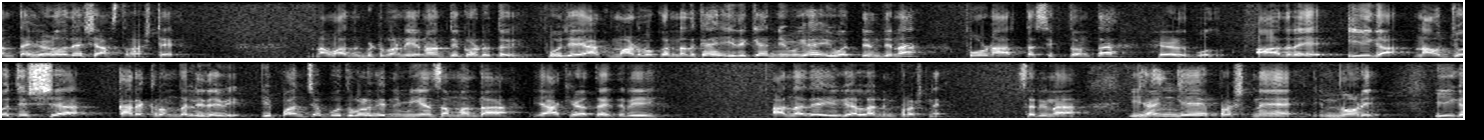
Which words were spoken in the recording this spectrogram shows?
ಅಂತ ಹೇಳೋದೇ ಶಾಸ್ತ್ರ ಅಷ್ಟೇ. ನಾವು ಅದನ್ನ ಬಿಟ್ಕೊಂಡು ಏನೋ ಅಂತ ತಿಳ್ಕೊಂಡಿರ್ತೀವಿ. ಪೂಜೆ ಯಾಕೆ ಮಾಡ್ಬೇಕು ಅನ್ನೋದಕ್ಕೆ ಇದಕ್ಕೆ ನಿಮಗೆ ಇವತ್ತಿನ ದಿನ ಪೂರ್ಣ ಅರ್ಥ ಸಿಕ್ತು ಅಂತ ಹೇಳ್ಬೋದು. ಆದರೆ ಈಗ ನಾವು ಜ್ಯೋತಿಷ್ಯ ಕಾರ್ಯಕ್ರಮದಲ್ಲಿ ಇದ್ದೇವೆ ಈ ಪಂಚಭೂತಗಳಿಗೆ ನಿಮಗೇನು ಸಂಬಂಧ? ಯಾಕೆ ಹೇಳ್ತಾ ಇದ್ರಿ ಅನ್ನೋದೇ ಈಗೆಲ್ಲ ನಿಮ್ಮ ಪ್ರಶ್ನೆ. ಸರಿನಾ? ಹೆಂಗೆ ಪ್ರಶ್ನೆ ನೋಡಿ. ಈಗ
